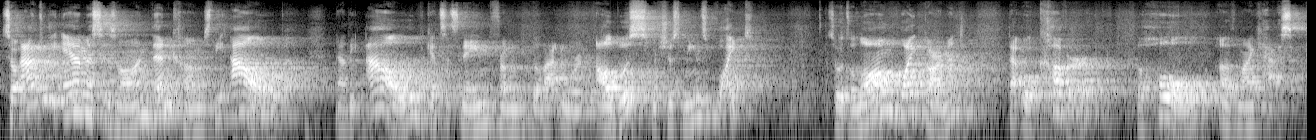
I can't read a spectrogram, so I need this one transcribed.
So after the amice is on, then comes the alb. Now the alb gets its name from the Latin word albus, which just means white. So it's a long white garment that will cover the whole of my cassock.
